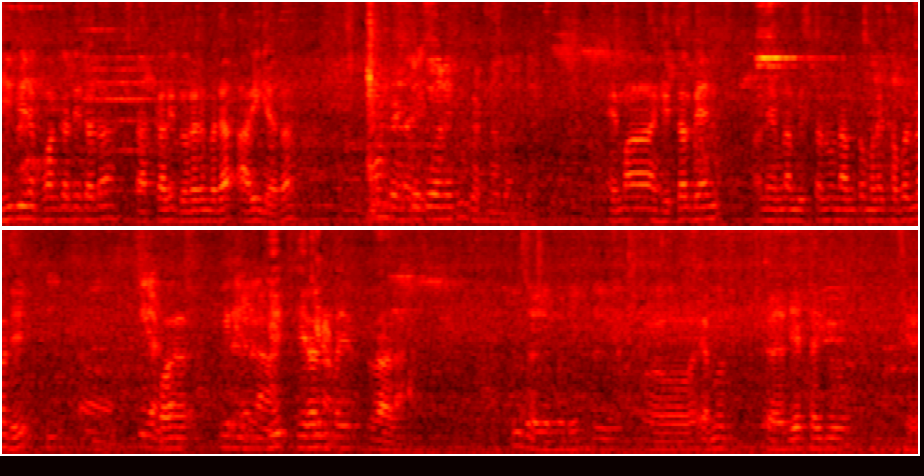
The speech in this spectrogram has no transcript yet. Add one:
જીબીને ફોન કરી દીધા હતા. તાત્કાલિક ધોરણે બધા આવી ગયા હતા. એમાં હેતલબેન અને એમના મિસ્ટરનું નામ તો મને ખબર નથી. પણ કિરણભાઈ રાણા. શું થયું એમને ડેથ થઈ ગયું છે.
